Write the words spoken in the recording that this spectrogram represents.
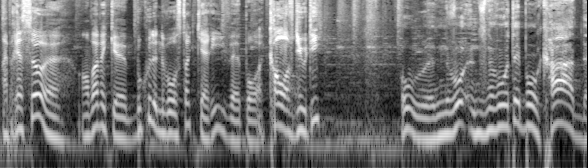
Après ça, euh, on va avec euh, beaucoup de nouveaux stocks qui arrivent euh, pour Call of Duty. Oh, euh, nouveau, une nouveauté pour COD.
